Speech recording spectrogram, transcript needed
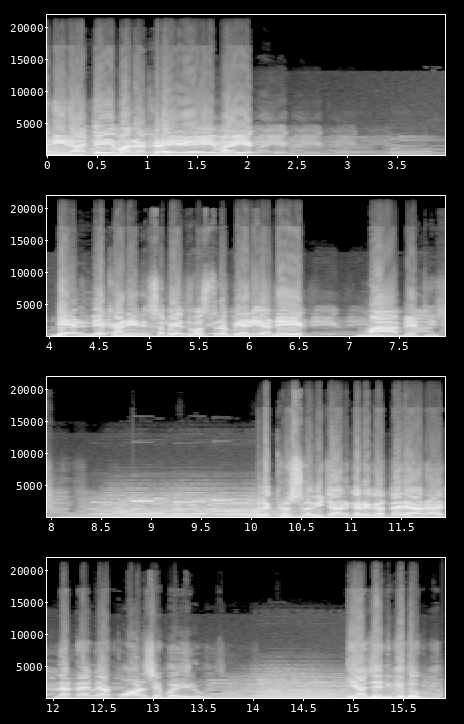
અને રાતે એમાં રખડે, એમાં એક બેન દેખાણી અને સફેદ વસ્ત્ર પહેરી અને એક માં બેઠી છે. એટલે કૃષ્ણ વિચાર કરે કે અત્યારે આ રાતના ટાઈમે આ કોણ છે બૈરું? ત્યાં જઈને કીધું,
